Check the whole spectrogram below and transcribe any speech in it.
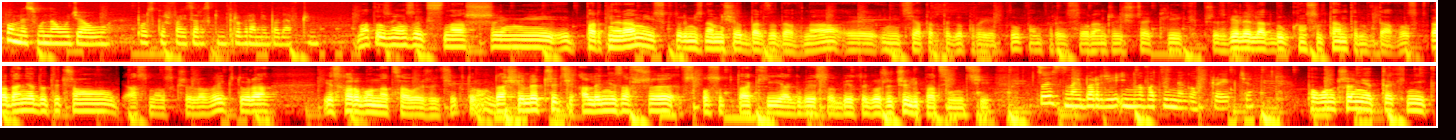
pomysł na udział w polsko-szwajcarskim programie badawczym? Ma to związek z naszymi partnerami, z którymi znamy się od bardzo dawna. Y, Inicjator tego projektu, pan profesor Andrzej Szczeklik, przez wiele lat był konsultantem w Davos. Badania dotyczą astmy oskrzelowej, która jest chorobą na całe życie, którą da się leczyć, ale nie zawsze w sposób taki, jakby sobie tego życzyli pacjenci. Co jest najbardziej innowacyjnego w projekcie? Połączenie technik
